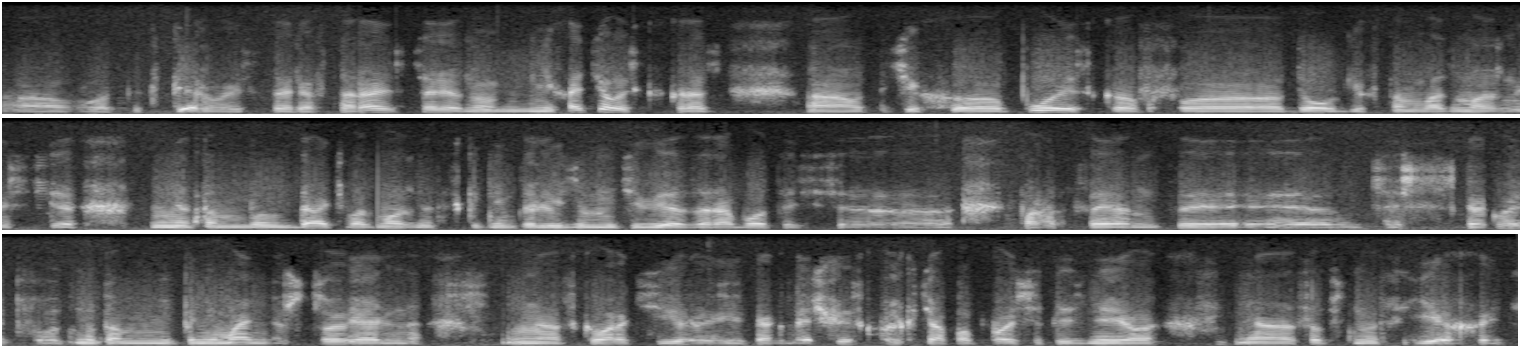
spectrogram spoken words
А, вот, это первая история. Вторая история, ну, не хотелось как раз а, вот этих э, поисков э, долгих, там, возможности, там, дать возможность каким-то людям на тебе заработать проценты, какое-то вот, ну, там, непонимание, что реально с квартирой, и когда через сколько тебя попросят из нее, собственно, съехать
